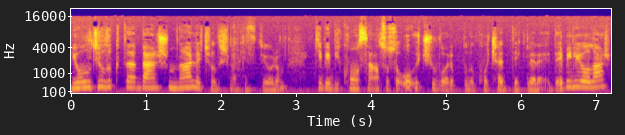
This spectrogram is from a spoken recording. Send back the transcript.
yolculukta ben şunlarla çalışmak istiyorum gibi bir konsensusa o üçü varıp bunu koça deklare edebiliyorlar.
